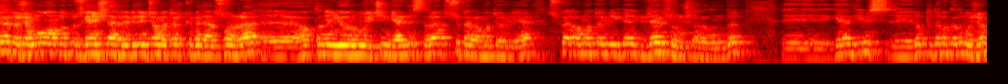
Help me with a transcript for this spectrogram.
Evet hocam U19 gençler ve 1. amatör kümeden sonra e, haftanın yorumu için geldi sıra süper amatörlüğe. Süper amatör ligde güzel sonuçlar alındı. E, geldiğimiz e, noktada bakalım hocam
